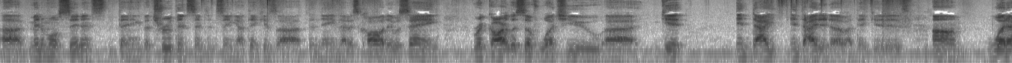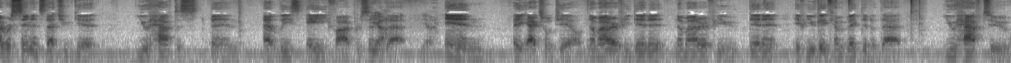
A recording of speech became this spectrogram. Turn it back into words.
uh, minimal sentence thing, the truth in sentencing, I think is uh, the name that is called. It was saying, regardless of what you uh, get indict, indicted of, I think it is, um, whatever sentence that you get, you have to spend at least 85% Yeah. of that Yeah. in a actual jail. No matter if you did it, no matter if you didn't, if you get convicted of that, you have to,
